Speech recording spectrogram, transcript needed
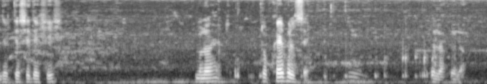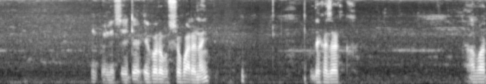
দেখতেছি, দেখি। মনে হয় টুপ খেয়ে ফেলছে। ফেলো ফেলো ফেলেছে এটা এবার অবশ্য পারে নাই। দেখা যাক। আবার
